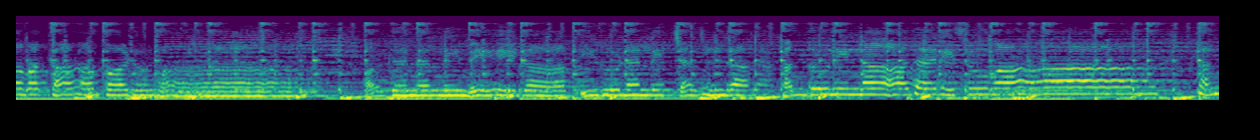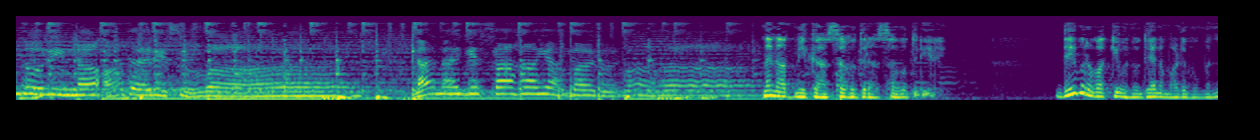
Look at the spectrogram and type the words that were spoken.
ನಿನ್ನಾತ್ಮವ ಕಾಪಾಡುವ. ಹಗಲಲ್ಲಿ ಮೇಘ ಇರುಳಲ್ಲಿ ಚಂದ್ರ ತಂದು ನಿನ್ನ ಆಧರಿಸುವ. ತಂದು ನಿನ್ನ ಆಧರಿಸುವ. ನನಗೆ ಸಹಾಯ ಬರುವ. ನನ್ನ ಆತ್ಮಿಕ ಸಹೋದರ ಸಹೋದರಿಯರೇ, ದೇವರ ವಾಕ್ಯವನ್ನು ಧ್ಯಾನ ಮಾಡುವ ಮುನ್ನ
